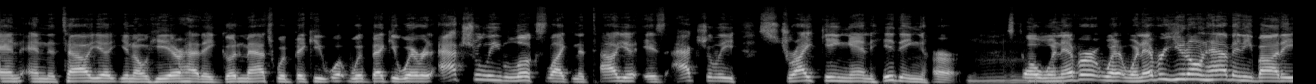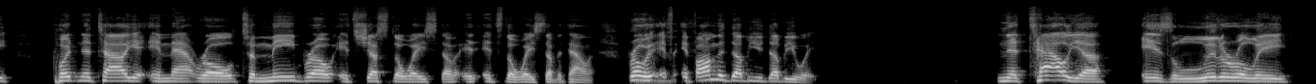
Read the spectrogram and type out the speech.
and and Natalya, you know, here had a good match with Becky with Becky, where it actually looks like Natalya is actually striking and hitting her. Mhm. So whenever when, whenever you don't have anybody, put Natalya in that role. To me, bro, it's just the waste of it, it's the waste of a talent, bro. Mm-hmm. If if I'm the WWE, Natalya is literally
